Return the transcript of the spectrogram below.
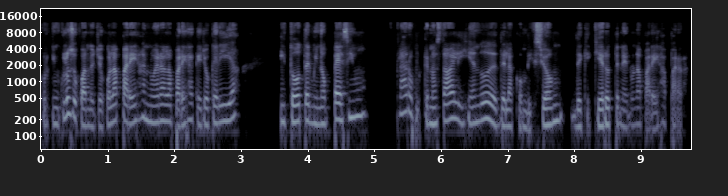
porque incluso cuando llegó la pareja no era la pareja que yo quería y todo terminó pésimo. Claro, porque no estaba eligiendo desde la convicción de que quiero tener una pareja para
